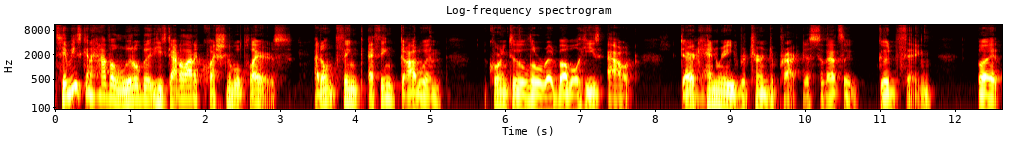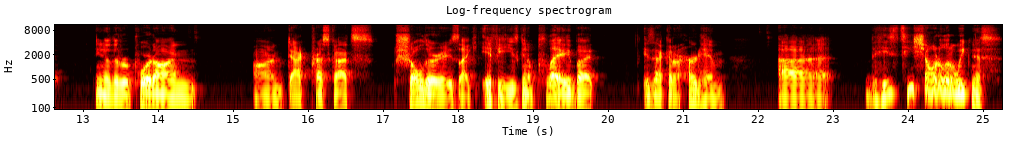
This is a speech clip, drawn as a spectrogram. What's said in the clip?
Timmy's gonna have a little bit. He's got a lot of questionable players. I don't think. I think Godwin, according to the little red bubble, he's out. Derrick mm. Henry returned to practice, so that's a good thing. But you know, the report on on Dak Prescott's shoulder is like iffy. He's gonna play, but is that gonna hurt him? Uh, he's he's showing a little weakness.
